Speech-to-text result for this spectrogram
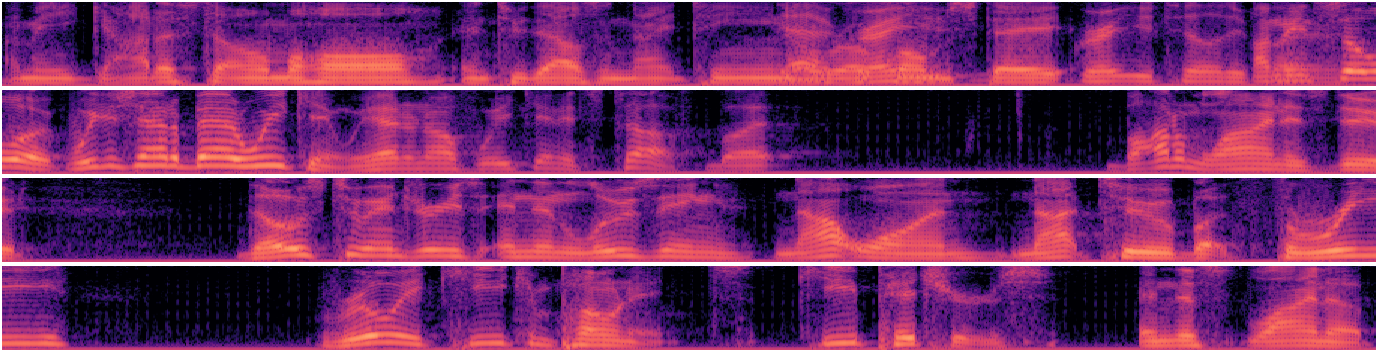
I mean, he got us to Omaha in 2019 Yeah, over great, Oklahoma State. Great utility. I mean, so look, we just had a bad weekend. We had an off weekend. It's tough, but bottom line is, dude, those two injuries and then losing not one, not two, but three really key components, key pitchers in this lineup.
